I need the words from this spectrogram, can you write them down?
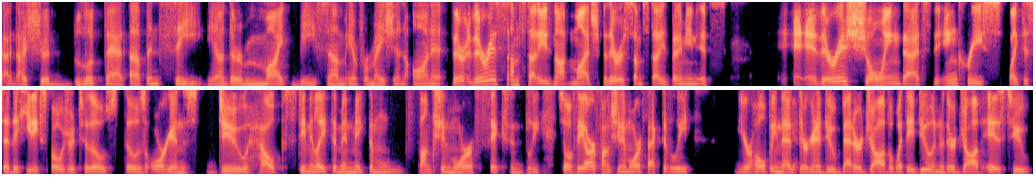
I, I should look that up and see. You know, there might be some information on it. There, there is some studies, not much, but there is some studies. But I mean, it's it, it, there is showing that the increase, like I said, the heat exposure to those those organs do help stimulate them and make them function more efficiently. So if they are functioning more effectively, you're hoping that yeah. they're going to do better job at what they do, and their job is to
